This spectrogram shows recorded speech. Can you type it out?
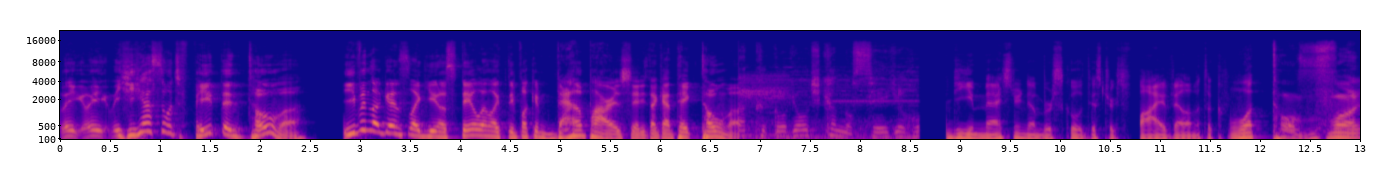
Like, like he has so much faith in Toma. Even against like you know stealing like the fucking vampire shit, he's like, I take Toma. The imaginary number school district's five elemental. What the fuck?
